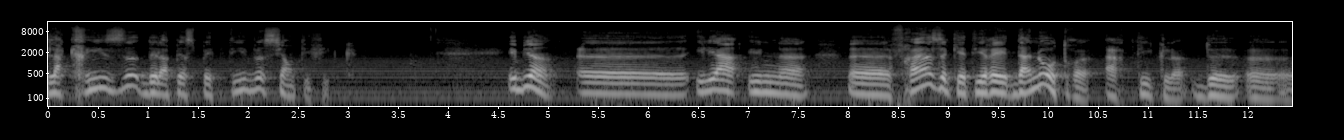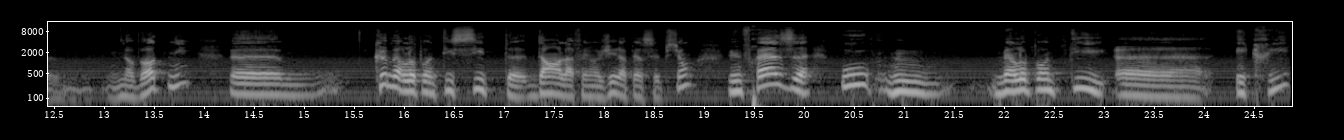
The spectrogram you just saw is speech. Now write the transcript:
la crise de la perspective scientifique. Eh bien, euh, il y a une euh, phrase qui est tirée d'un autre article de euh, Novotny, que Merleau-Ponty cite dans la phénoménologie de la perception, une phrase où Merleau-Ponty écrit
